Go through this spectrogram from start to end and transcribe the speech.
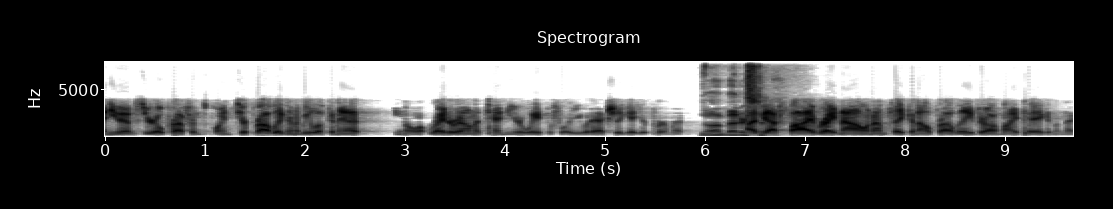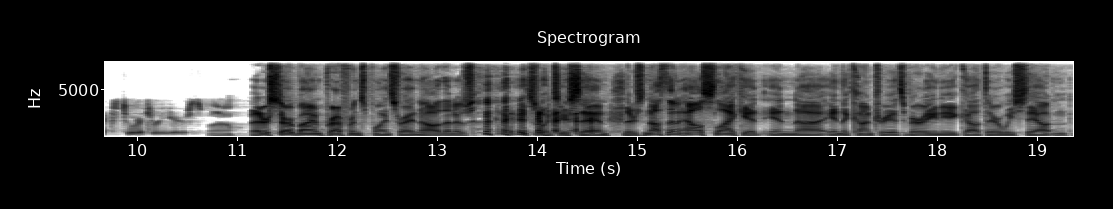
and you have zero preference points, you're probably going to be looking at you know, right around a 10 year wait before you would actually get your permit. No, better. I've got five right now, and I'm thinking I'll probably draw my tag in the next two or three years. Wow. Better start buying preference points right now. Then is is what you're saying. There's nothing else like it in uh, in the country. It's very unique out there. We stay out in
